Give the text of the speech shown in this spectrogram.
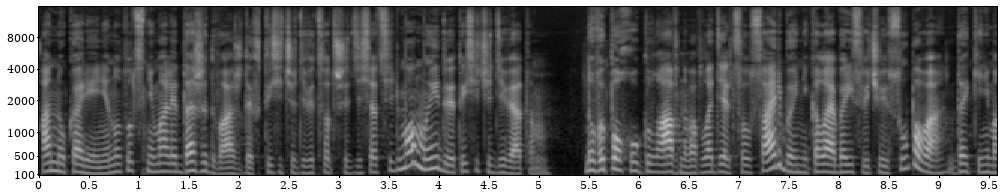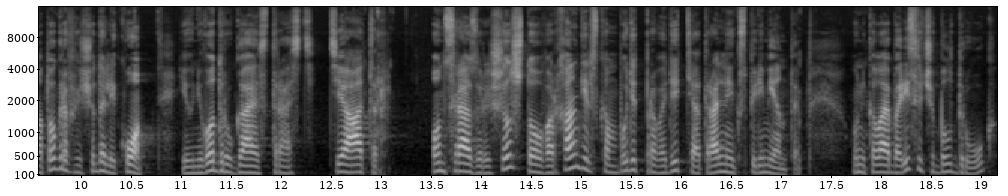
Анну Каренину тут снимали даже дважды, в 1967 и 2009. Но в эпоху главного владельца усадьбы Николая Борисовича Юсупова до кинематографа еще далеко, и у него другая страсть – театр. Он сразу решил, что в Архангельском будет проводить театральные эксперименты. У Николая Борисовича был друг,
